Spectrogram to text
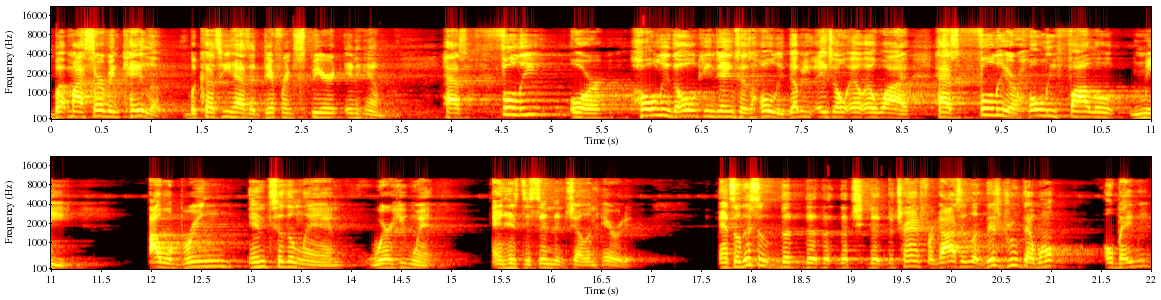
But my servant Caleb, because he has a different spirit in him, has fully or wholly, the old King James says wholly, W H O L L Y, has fully or wholly followed me, I will bring into the land where he went, and his descendants shall inherit it. And so this is the, the, the, the, the transfer. God said, look, this group that won't obey me,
